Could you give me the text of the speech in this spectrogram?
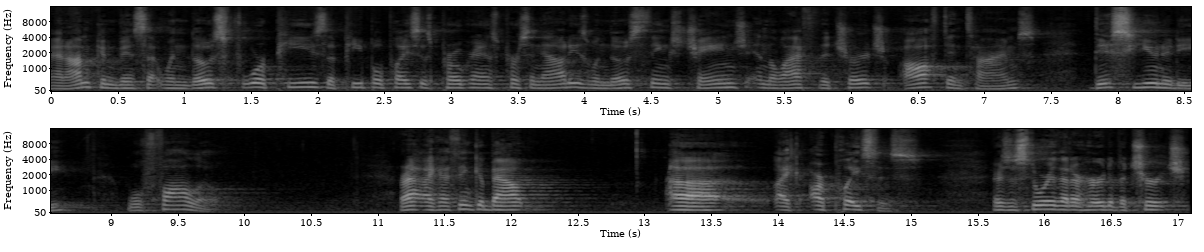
And I'm convinced that when those four P's, the people, places, programs, personalities, when those things change in the life of the church, oftentimes disunity will follow. Right? Like I think about uh, like our places. There's a story that I heard of a church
